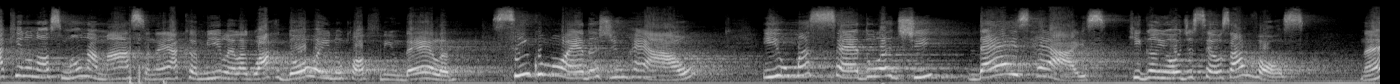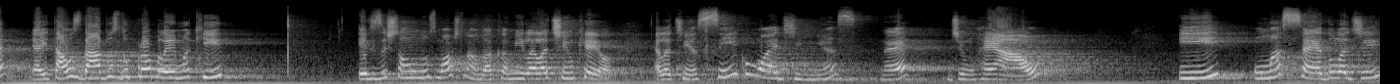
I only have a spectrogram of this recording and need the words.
Aqui no nosso mão na massa, né, a Camila ela guardou aí no cofrinho dela cinco moedas de um real e uma cédula de dez reais que ganhou de seus avós, né? E aí tá os dados do problema que eles estão nos mostrando. A Camila ela tinha o quê, ó? Ela tinha cinco moedinhas, né, de um real e uma cédula de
